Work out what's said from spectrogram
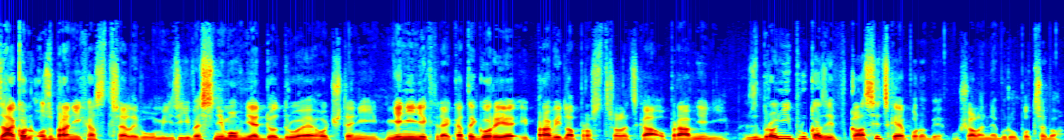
Zákon o zbraních a střelivu míří ve sněmovně do druhého čtení. Mění některé kategorie i pravidla pro střelecká oprávnění. Zbrojní průkazy v klasické podobě už ale nebudou potřeba.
